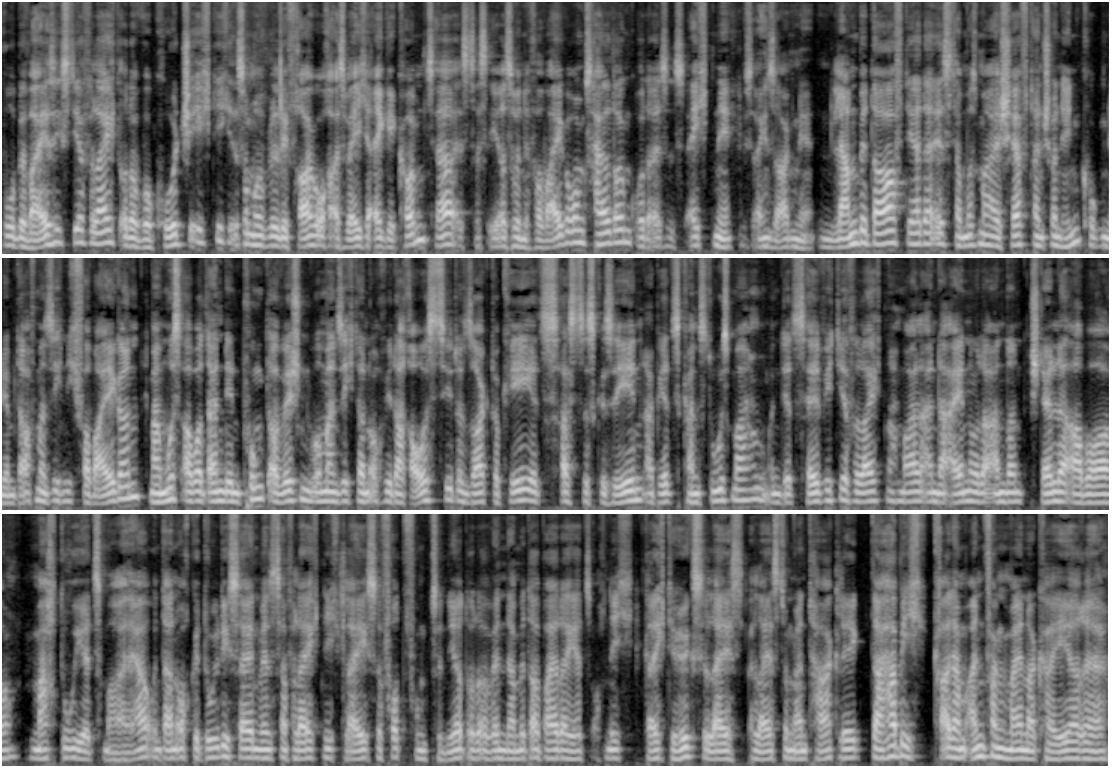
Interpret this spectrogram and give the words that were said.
wo beweise ich es dir vielleicht oder wo coache ich dich? Ist immer die Frage auch, aus welcher Ecke kommt. Ja, ist das eher so eine Verweigerungshaltung oder ist es echt eine, ich sagen, ein Lernbedarf, der da ist? Da muss man als Chef dann schon hingucken. Dem darf man sich nicht verweigern. Man muss aber dann den Punkt erwischen, wo man sich dann auch wieder rauszieht und sagt, okay, jetzt hast du es gesehen, ab jetzt kannst du es machen und jetzt helfe ich dir vielleicht nochmal an der einen oder anderen Stelle, aber mach du jetzt mal, ja, und dann auch geduldig sein, wenn es dann vielleicht nicht gleich sofort funktioniert oder wenn der Mitarbeiter jetzt auch nicht gleich die höchste Leistung an den Tag legt. Da habe ich gerade am Anfang meiner Karriere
